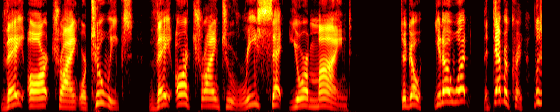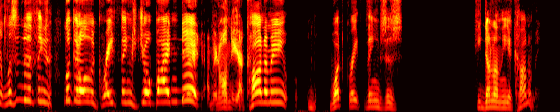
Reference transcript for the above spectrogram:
they are trying, or two weeks, they are trying to reset your mind to go, you know what? The Democrat, listen, listen to the things, look at all the great things Joe Biden did. I mean, on the economy, what great things has he done on the economy?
